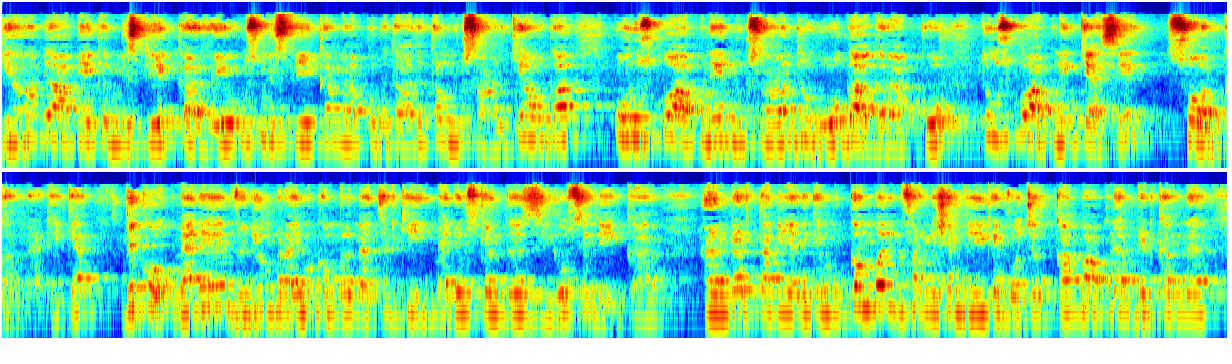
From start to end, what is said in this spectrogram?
यहाँ पे आप एक मिस्टेक कर रहे हो। उस मिस्टेक का मैं आपको बता देता हूँ, नुकसान क्या होगा और उसको आपने नुकसान जो होगा अगर आपको तो उसको आपने कैसे सॉल्व करना है, ठीक है? देखो, मैंने वीडियो बनाई मुकम्मल मेथड की, मैंने उसके अंदर ज़ीरो से लेकर हंड्रेड तक, यानी कि मुकम्मल इन्फॉर्मेशन दी है कि वोचर कब आपने अपडेट करना है,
